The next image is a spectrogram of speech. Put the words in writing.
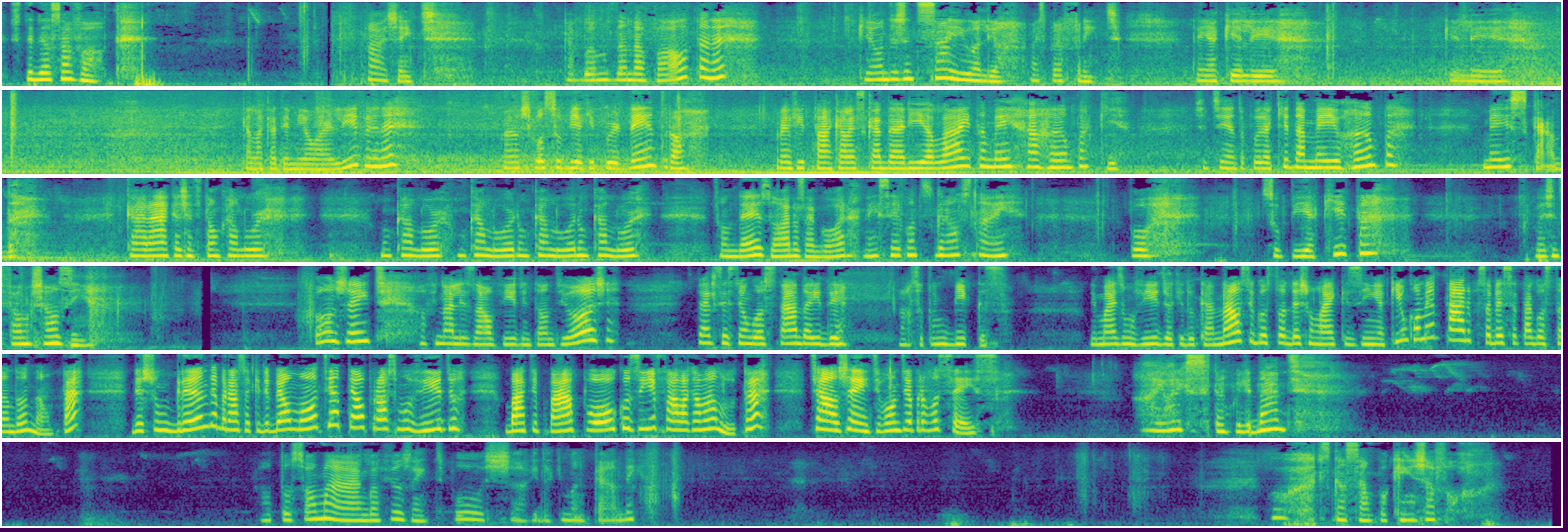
gente deu essa volta. Ó, gente. Acabamos dando a volta, né? Que é onde a gente saiu ali, ó. Mais pra frente. Tem aquele... Aquele... Aquela academia ao ar livre, né? Agora acho que vou subir aqui por dentro, ó. Pra evitar aquela escadaria lá e também a rampa aqui. A gente entra por aqui, dá meio rampa, meio escada. Caraca, gente tá um calor. Um calor, um calor, um calor, um calor. São 10 horas agora, nem sei quantos graus tá, hein? Vou subir aqui, tá? Depois a gente fala um tchauzinho. Bom, gente, vou finalizar o vídeo então de hoje. Espero que vocês tenham gostado aí de... Nossa, eu tô em bicas. De mais um vídeo aqui do canal. Se gostou, deixa um likezinho aqui e um comentário para saber se você tá gostando ou não, tá? Deixa um grande abraço aqui de Belmonte e até o próximo vídeo. Bate papo ou cozinha e fala com a Malu, tá? Tchau, gente. Bom dia para vocês. Ai, olha que tranquilidade. Faltou só uma água, viu, gente? Puxa vida, que mancada, hein? Uh, descansar um pouquinho já vou.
